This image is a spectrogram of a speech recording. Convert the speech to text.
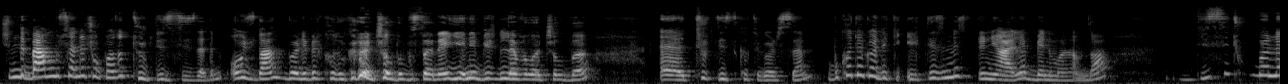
Şimdi ben bu sene çok fazla Türk dizisi izledim. O yüzden böyle bir kategori açıldı bu sene. Yeni bir level açıldı. Ee, Türk dizisi kategorisi. Bu kategorideki ilk dizimiz Dünya ile benim aramda. Dizi çok böyle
